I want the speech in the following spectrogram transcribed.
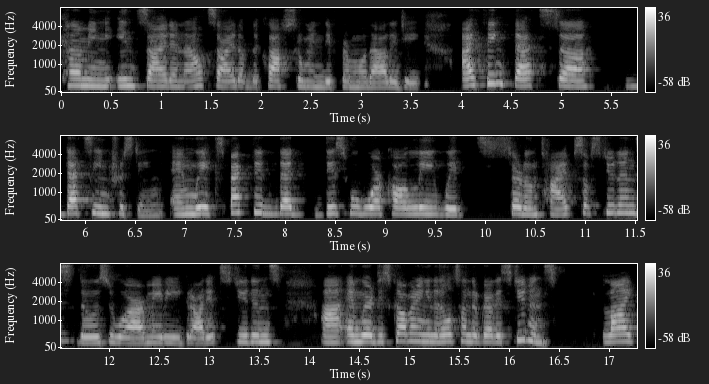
coming inside and outside of the classroom in different modality. I think that's uh, that's interesting, and we expected that this will work only with certain types of students, those who are maybe graduate students, uh, and we're discovering that also undergraduate students like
